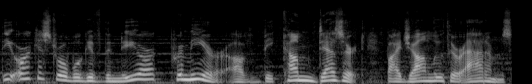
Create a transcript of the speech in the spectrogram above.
the orchestra will give the New York premiere of Become Desert by John Luther Adams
